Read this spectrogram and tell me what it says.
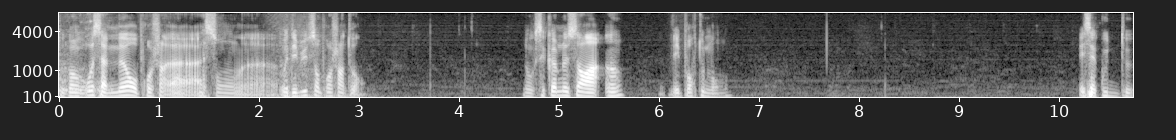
Donc en gros ça meurt au, à son, euh, au début de son prochain tour. Donc c'est comme le sort à 1, mais pour tout le monde. Et ça coûte 2.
